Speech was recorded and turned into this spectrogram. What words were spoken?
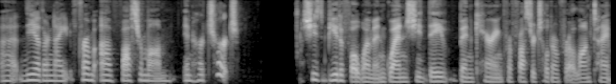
uh, the other night from a foster mom in her church. She's a beautiful woman, Gwen. She they've been caring for foster children for a long time,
